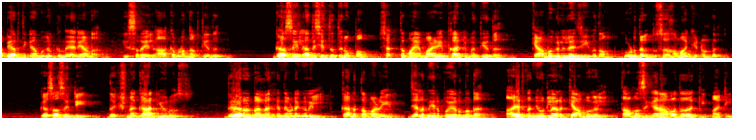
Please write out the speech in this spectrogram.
അഭയാർത്ഥി ക്യാമ്പുകൾക്കും നേരെയാണ് ഇസ്രായേൽ ആക്രമണം നടത്തിയത്. ഗസയിൽ അതിശക്തത്തിനൊപ്പം ശക്തമായ മഴയും കാറ്റും എത്തിയത് ക്യാമ്പുകളിലെ ജീവിതം കൂടുതൽ ദുസ്സഹമാക്കിയിട്ടുണ്ട്. ഗസ സിറ്റി ദക്ഷിണ ഖാൻ യൂനുസ് ദേറുബലഹ് എന്നിവിടങ്ങളിൽ കനത്ത മഴയിൽ ജലനീർപ്പ് ഉയർന്നത് ആയിരത്തഞ്ഞൂറിലേറെ ക്യാമ്പുകൾ താമസിക്കാനാവാത്തതാക്കി മാറ്റി.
